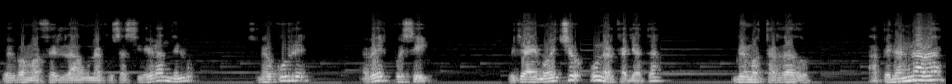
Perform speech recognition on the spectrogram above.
Pues vamos a hacerla una cosa así de grande, ¿no? ¿Se me ocurre? A ver, pues sí. Pues ya hemos hecho una alcayata. No hemos tardado apenas nada.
